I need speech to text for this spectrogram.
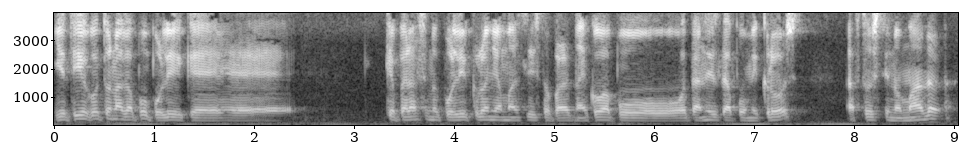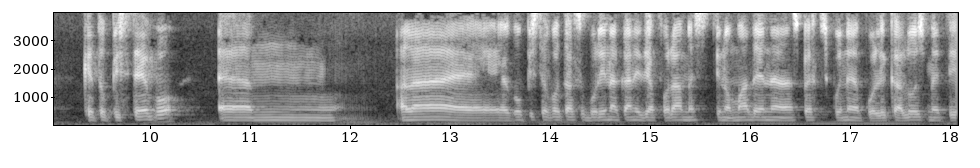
γιατί εγώ τον αγαπώ πολύ και και περάσαμε πολλή χρόνια μαζί στο Παναθηναϊκό από όταν ήρθε από μικρός αυτό στην ομάδα και το πιστεύω. Αλλά ε, εγώ πιστεύω ότι Τάσο μπορεί να κάνει διαφορά μέσα στην ομάδα είναι ένας παίχτης που είναι πολύ καλός με τη,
